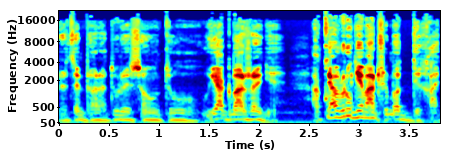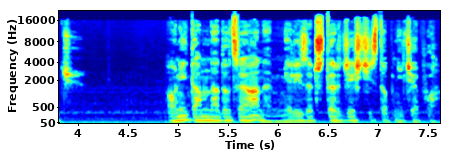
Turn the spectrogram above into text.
że temperatury są tu jak marzenie, a kawru nie ma czym oddychać. Oni tam nad oceanem mieli ze 40 stopni ciepła,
